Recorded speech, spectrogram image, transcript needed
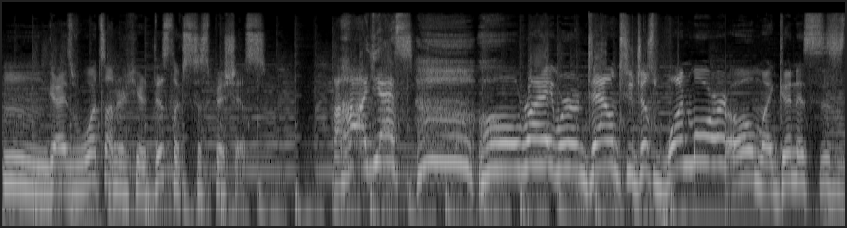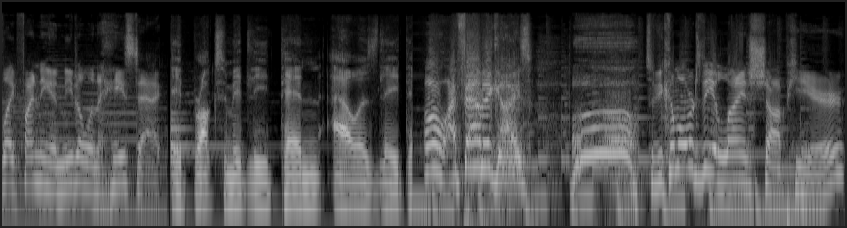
Hmm, guys, what's under here? This looks suspicious. Aha, yes! All right, we're down to just one more. Oh my goodness, this is like finding a needle in a haystack. Approximately 10 hours later. Oh, I found it, guys! Oh! So if you come over to the Alliance shop here,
